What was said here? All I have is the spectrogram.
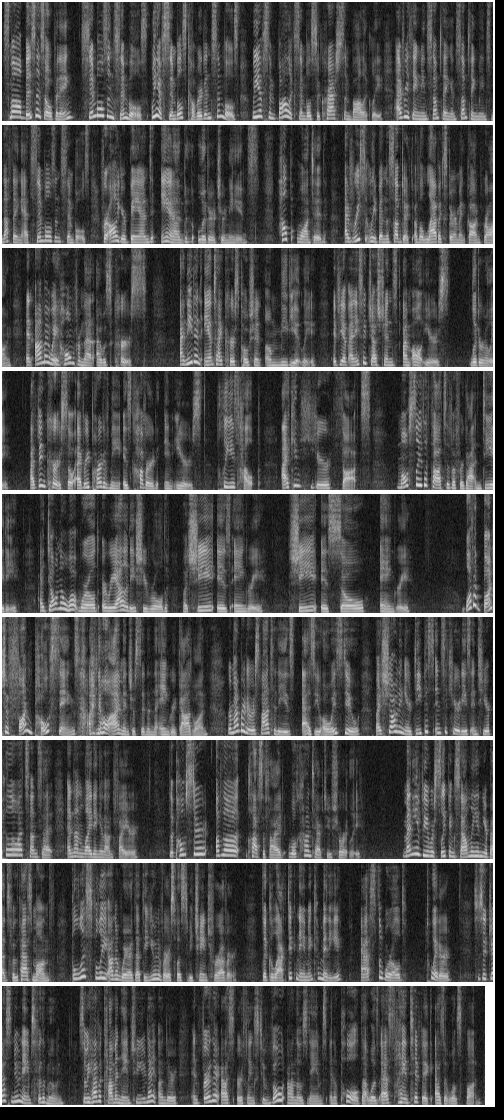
Small business opening. Symbols and symbols. We have symbols covered in symbols. We have symbolic symbols to crash symbolically. Everything means something and something means nothing at Symbols and Symbols for all your band and literature needs. Help wanted. I've recently been the subject of a lab experiment gone wrong, and on my way home from that, I was cursed. I need an anti curse potion immediately. If you have any suggestions, I'm all ears. Literally. I've been cursed, so every part of me is covered in ears. Please help. I can hear thoughts, mostly the thoughts of a forgotten deity. I don't know what world or reality she ruled, but she is angry. She is so angry. What a bunch of fun postings! I know I'm interested in the Angry God one. Remember to respond to these, as you always do, by shouting your deepest insecurities into your pillow at sunset and then lighting it on fire. The poster of the classified will contact you shortly. Many of you were sleeping soundly in your beds for the past month, blissfully unaware that the universe was to be changed forever. The Galactic Naming Committee asked the world, Twitter, to suggest new names for the moon, so we have a common name to unite under, and further ask Earthlings to vote on those names in a poll that was as scientific as it was fun.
